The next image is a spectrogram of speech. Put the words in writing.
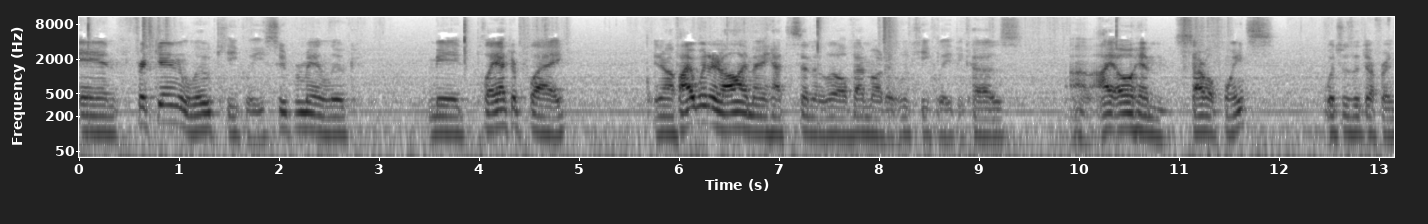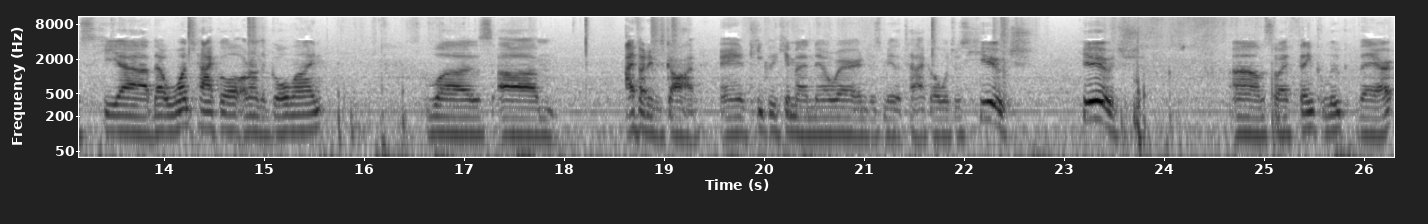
And freaking Luke Kuechly, Superman Luke, made play after play. You know, if I win it all, I may have to send a little Venmo to Luke Kuechly because um, I owe him several points, which was the difference. He uh, that one tackle around the goal line was um, I thought he was gone, and Kuechly came out of nowhere and just made the tackle, which was huge, huge. Um, so I thank Luke there.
